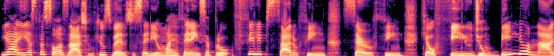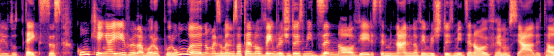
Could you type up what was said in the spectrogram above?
E aí as pessoas acham que os versos seriam uma referência pro Philip Sarofin. Sarofin que é o filho de um bilionário do Texas, com quem a Avril namorou por um ano, mais ou menos até novembro de 2019. Aí eles terminaram em novembro de 2019, foi anunciado e tal.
